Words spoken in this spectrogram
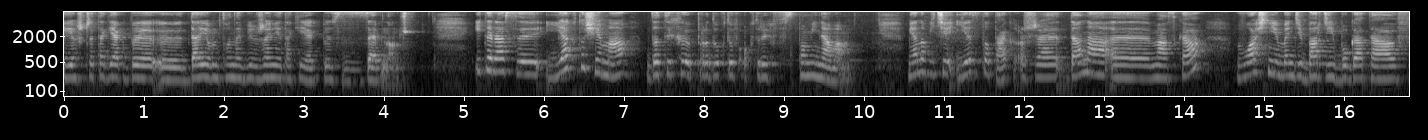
jeszcze tak jakby e, dają to nawilżenie takie jakby z zewnątrz. I teraz jak to się ma do tych produktów, o których wspominałam? Mianowicie jest to tak, że dana maska właśnie będzie bardziej bogata w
